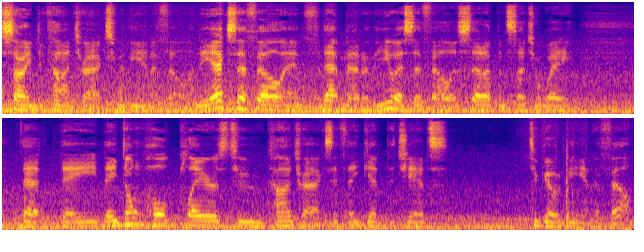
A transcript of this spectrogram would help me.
signed to contracts with the NFL. And the XFL, and for that matter, the USFL, is set up in such a way that they they don't hold players to contracts if they get the chance to go to the NFL.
